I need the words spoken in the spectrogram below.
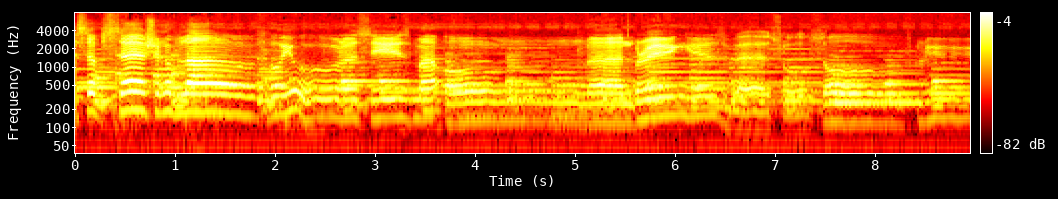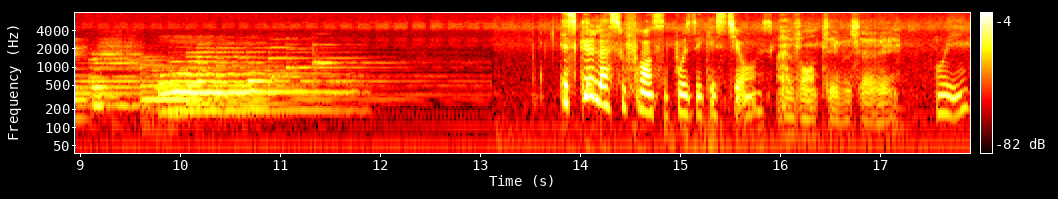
This obsession of love for Ulysses, my own, and bring his vessel softly. Est-ce que la souffrance pose des questions? Que- Inventé, vous savez, Oui.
